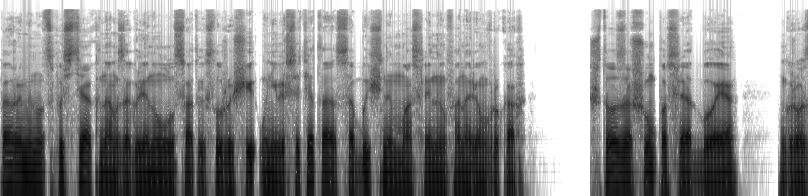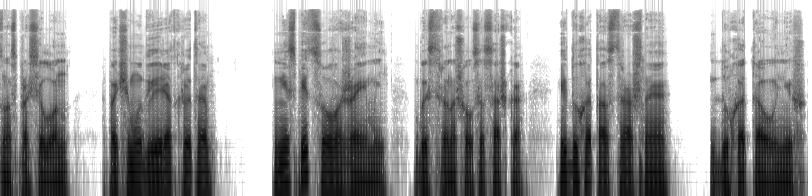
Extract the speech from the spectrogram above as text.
Пару минут спустя к нам заглянул усатый служащий университета с обычным масляным фонарем в руках. «Что за шум после отбоя?» — грозно спросил он. «Почему дверь открыта?» «Не спится, уважаемый», — быстро нашелся Сашка. «И духота страшная». «Духота у них»,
